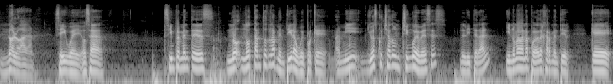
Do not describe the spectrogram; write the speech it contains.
No lo hagan. Sí, güey. O sea, simplemente es. No, no tanto es la mentira, güey. Porque a mí, yo he escuchado un chingo de veces, literal, y no me van a poder dejar mentir. Que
